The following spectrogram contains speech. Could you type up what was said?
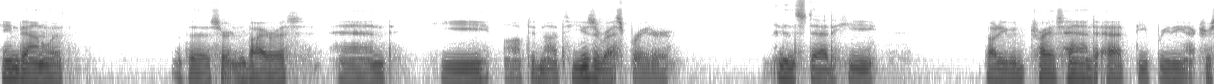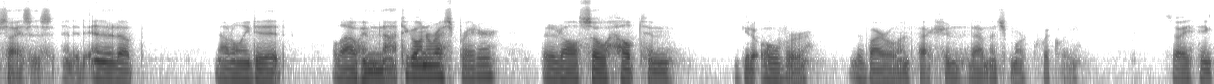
came down with with a certain virus, and he opted not to use a respirator, and instead he thought he would try his hand at deep breathing exercises, and it ended up not only did it allow him not to go on a respirator, but it also helped him get over the viral infection that much more quickly. So I think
